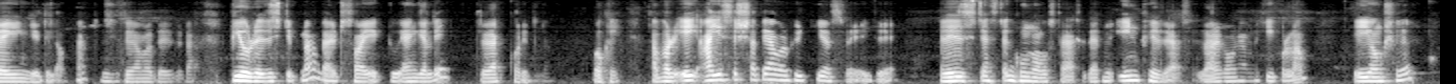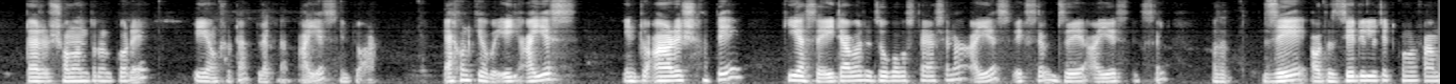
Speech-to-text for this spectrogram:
ল্যাগিং দিয়ে দিলাম হ্যাঁ? যেহেতু আমাদের এটা পিওর রেজিস্টিভ না দ্যাটস হয় একটু অ্যাঙ্গেলে ল্যাগ করে দিলাম। ওকে আবার এই আইএস এর সাথে আবার ফির কি আছে? এই যে রেজিস্ট্যান্সটা গুণ অবস্থায় আছে দ্যাট ইন ফেজে আছে। যার কারণে আমরা কি করলাম? এই অংশে তার সমান্তরাল করে এই অংশটা লিখলাম আইএস ইন্টু আর এখন কি হবে? এই আইএস ইন্টু আর এর সাথে কি আছে? এইটা আবার যোগ অবস্থায় আছে না। IS XL J IS XL অর্থাৎ জে অর্থাৎ জে রিলেটেড কোনো টার্ম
